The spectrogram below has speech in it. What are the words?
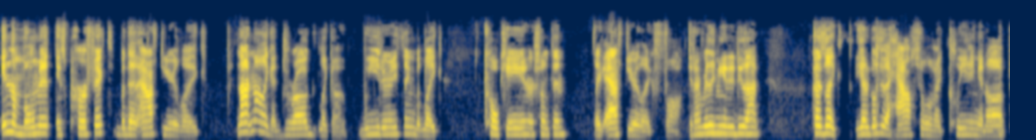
in the moment it's perfect, but then after you're like not not like a drug like a weed or anything, but like cocaine or something. Like after you're like, fuck, did I really need to do that? Cause like you gotta go through the hassle of like cleaning it up,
